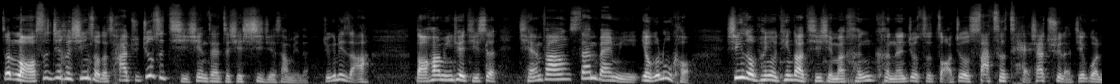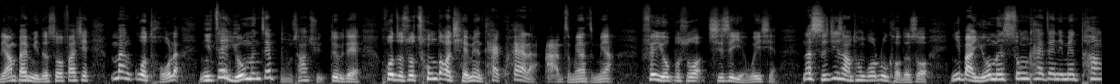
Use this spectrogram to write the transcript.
这老司机和新手的差距就是体现在这些细节上面的。举个例子啊，导航明确提示前方三百米有个路口。新手朋友听到提醒嘛，很可能就是早就刹车踩下去了，结果两百米的时候发现慢过头了，你再油门再补上去，对不对？或者说冲到前面太快了啊，怎么样怎么样？费油不说，其实也危险。那实际上通过路口的时候，你把油门松开在那边趟，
